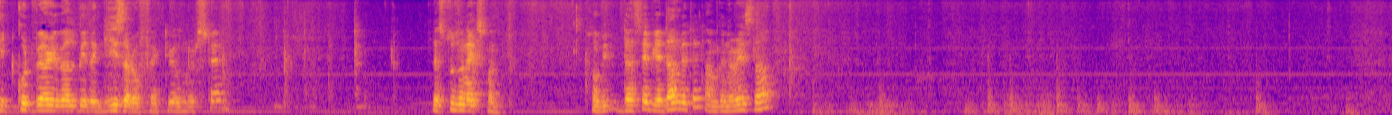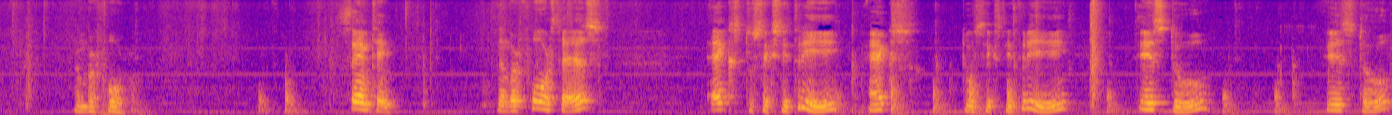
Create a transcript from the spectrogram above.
it could very well be the geyser effect you understand let's do the next one so we, that's it, we are done with it. I'm going to erase now. Number four. Same thing. Number four says x to 63, x to 63 is to is to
